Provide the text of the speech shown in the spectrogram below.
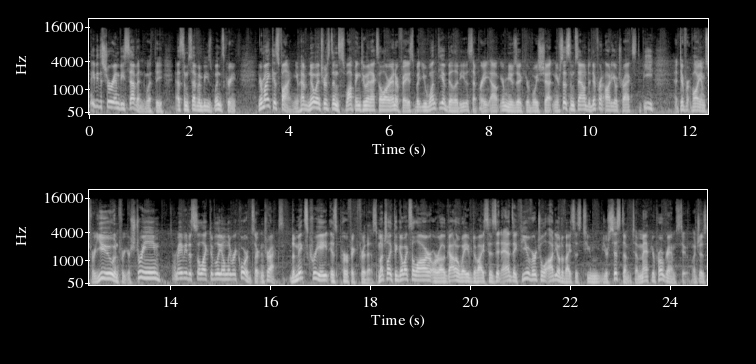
maybe the Shure MV7 with the SM7B's windscreen. Your mic is fine. You have no interest in swapping to an XLR interface, but you want the ability to separate out your music, your voice chat, and your system sound to different audio tracks to be at different volumes for you and for your stream, or maybe to selectively only record certain tracks. The Mix Create is perfect for this. Much like the GoXLR or Elgato Wave devices, it adds a few virtual audio devices to your system to map your programs to, which is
